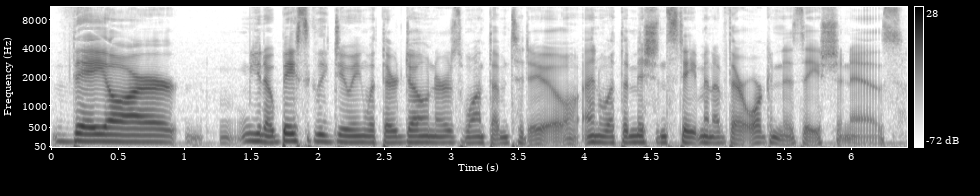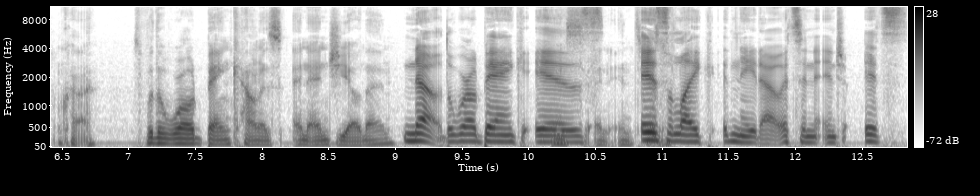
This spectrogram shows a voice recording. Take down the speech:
they are, you know, basically doing what their donors want them to do and what the mission statement of their organization is. Okay. Would the World Bank count as an NGO then? No, the World Bank is inter- is like NATO. It's an inter- it's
